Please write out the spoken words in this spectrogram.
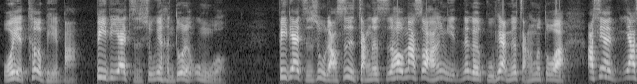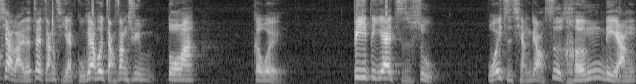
我也特别把 B D I 指数，因为很多人问我。B D I 指数老是涨的时候，那时候好像你那个股票也没有涨那么多啊啊！现在压下来了，再涨起来，股票会涨上去多吗？各位，B D I 指数我一直强调是衡量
